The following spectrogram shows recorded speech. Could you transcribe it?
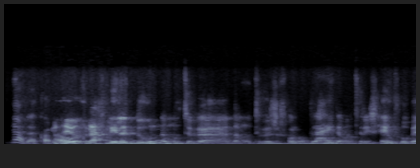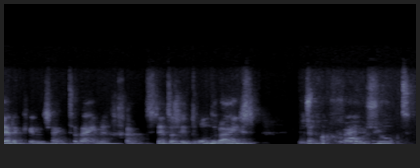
Ja, dat kan ook. heel graag willen doen, dan moeten, we, dan moeten we ze gewoon opleiden. Want er is heel veel werk en er zijn te weinig. Uh, het is net als in het onderwijs. Dus Margot zoekt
